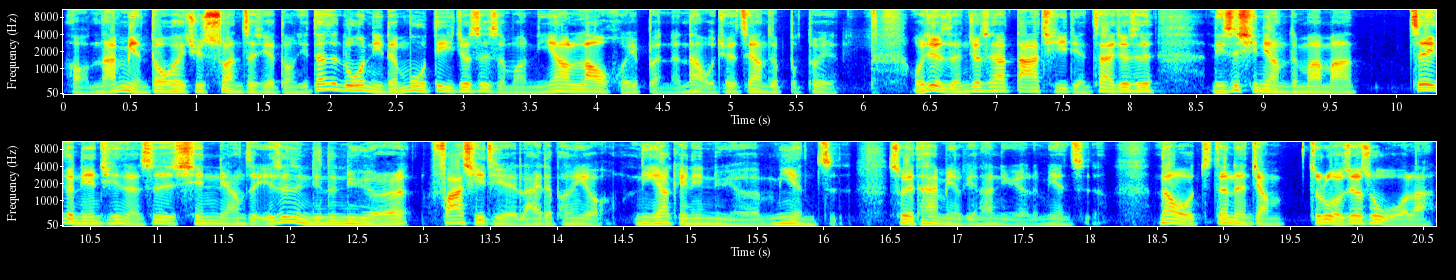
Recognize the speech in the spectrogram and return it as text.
哦，难免都会去算这些东西。但是如果你的目的就是什么，你要捞回本的，那我觉得这样就不对。我觉得人就是要搭起一点。再就是你是新娘的妈妈，这个年轻人是新娘子，也就是你的女儿发喜帖来的朋友，你要给你女儿面子，所以他还没有给他女儿的面子。那我真的讲，如果就是我啦。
